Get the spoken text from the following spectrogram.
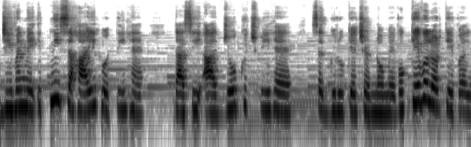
जीवन में इतनी सहाय होती हैं। दासी आज जो कुछ भी है, सदगुरु के चरणों में, वो केवल और केवल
